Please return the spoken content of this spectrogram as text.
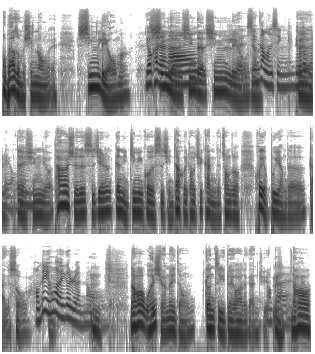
我不知道怎么形容、欸，哎，心流吗？有可能哦，新的心流，心脏的心，流动的流，对，心流，它会随着时间跟你经历过的事情，再回头去看你的创作，会有不一样的感受。好内化的一个人哦。嗯，然后我很喜欢那种跟自己对话的感觉。OK，然后。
